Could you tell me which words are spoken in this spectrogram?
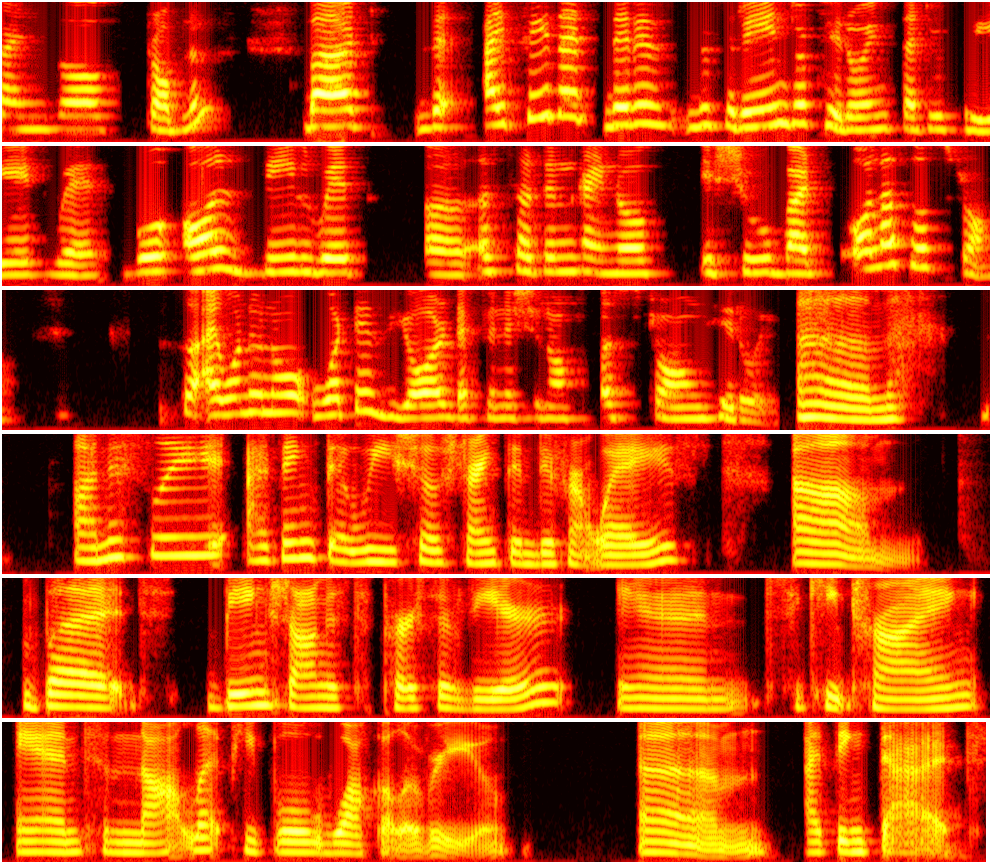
kinds of problems, but the, I see that there is this range of heroines that you create where both all deal with uh, a certain kind of issue, but all are so strong. So I want to know what is your definition of a strong heroine? Um, Honestly, I think that we show strength in different ways. Um, but being strong is to persevere and to keep trying and to not let people walk all over you. Um, I think that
